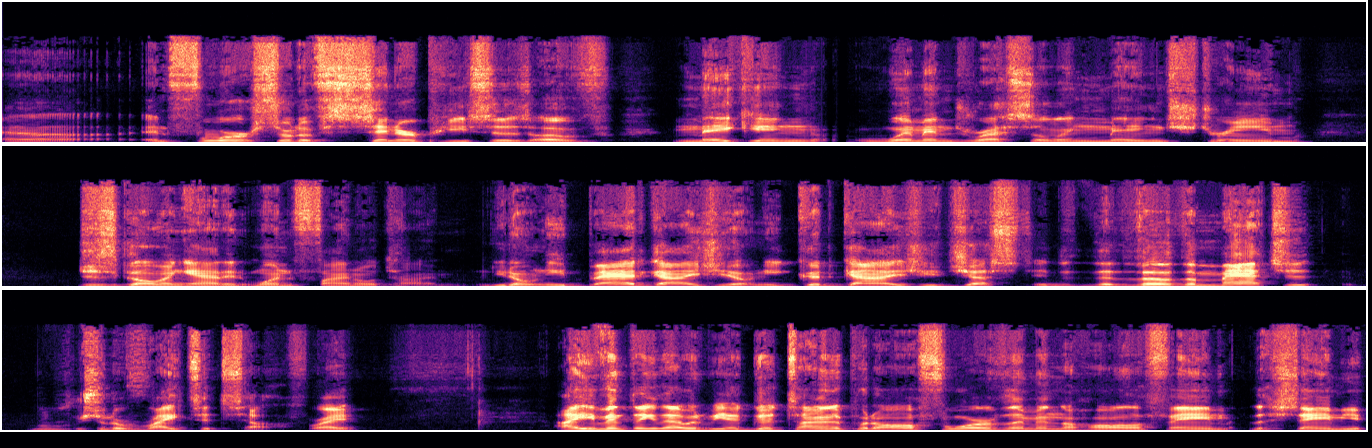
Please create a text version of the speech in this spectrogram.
uh, and four sort of centerpieces of making women's wrestling mainstream just going at it one final time. You don't need bad guys, you don't need good guys, you just the the, the match sort of writes itself, right? I even think that would be a good time to put all four of them in the Hall of Fame the same year.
